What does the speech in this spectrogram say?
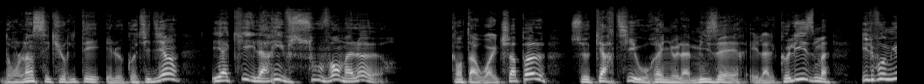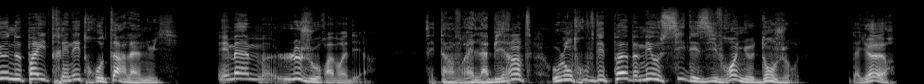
dont l'insécurité et le quotidien et à qui il arrive souvent malheur. Quant à Whitechapel, ce quartier où règne la misère et l'alcoolisme, il vaut mieux ne pas y traîner trop tard la nuit. Et même le jour, à vrai dire. C'est un vrai labyrinthe où l'on trouve des pubs mais aussi des ivrognes dangereux. D'ailleurs,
